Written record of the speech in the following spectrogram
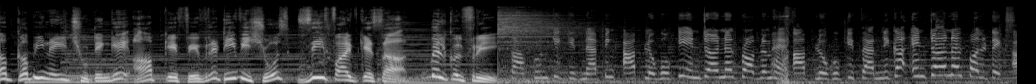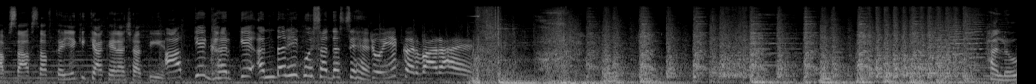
अब कभी नहीं छूटेंगे आपके फेवरेट टीवी शोज़ Z5 के साथ। बिल्कुल फ्री काकून की किडनैपिंग आप लोगों की इंटरनल प्रॉब्लम है। आप लोगों की फैमिली का इंटरनल पॉलिटिक्स आप साफ़ साफ़ कहिए कि क्या कहना चाहती हैं? आपके घर के अंदर ही कोई सदस्य है। जो ये करवा रहा है। हेलो?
